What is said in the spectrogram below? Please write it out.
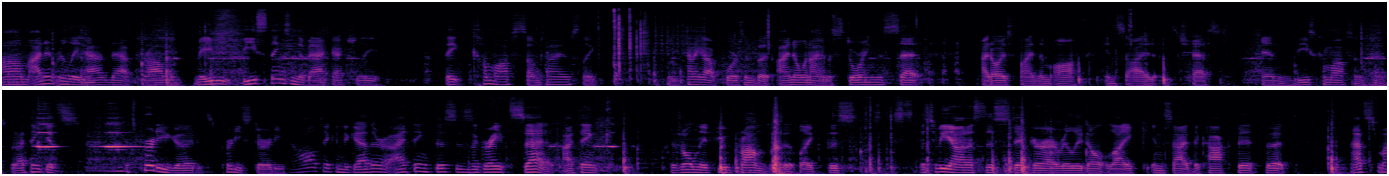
um, I didn't really have that problem. Maybe these things in the back actually, they come off sometimes, like you kind of got forcing, but I know when I was storing this set, I'd always find them off inside of the chest, and these come off sometimes, but I think it's it's pretty good, it's pretty sturdy. Now, all taken together, I think this is a great set. I think there's only a few problems with it, like this, to be honest, this sticker I really don't like inside the cockpit, but that's my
